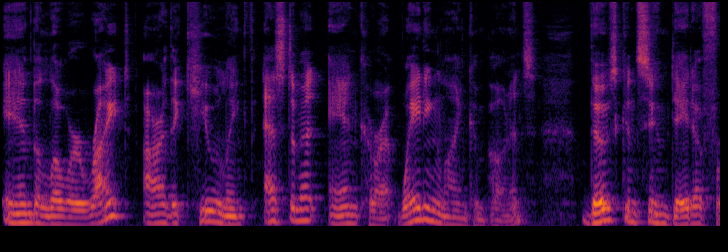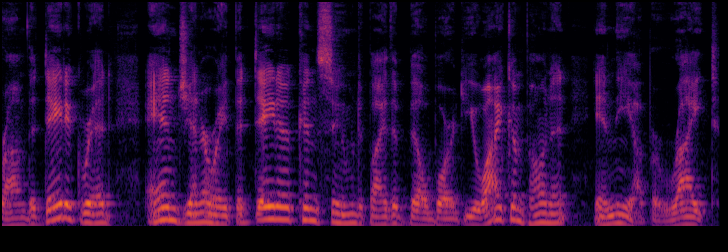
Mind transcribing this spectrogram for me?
In the lower right are the queue length estimate and current waiting line components. Those consume data from the data grid and generate the data consumed by the Billboard UI component in the upper right.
